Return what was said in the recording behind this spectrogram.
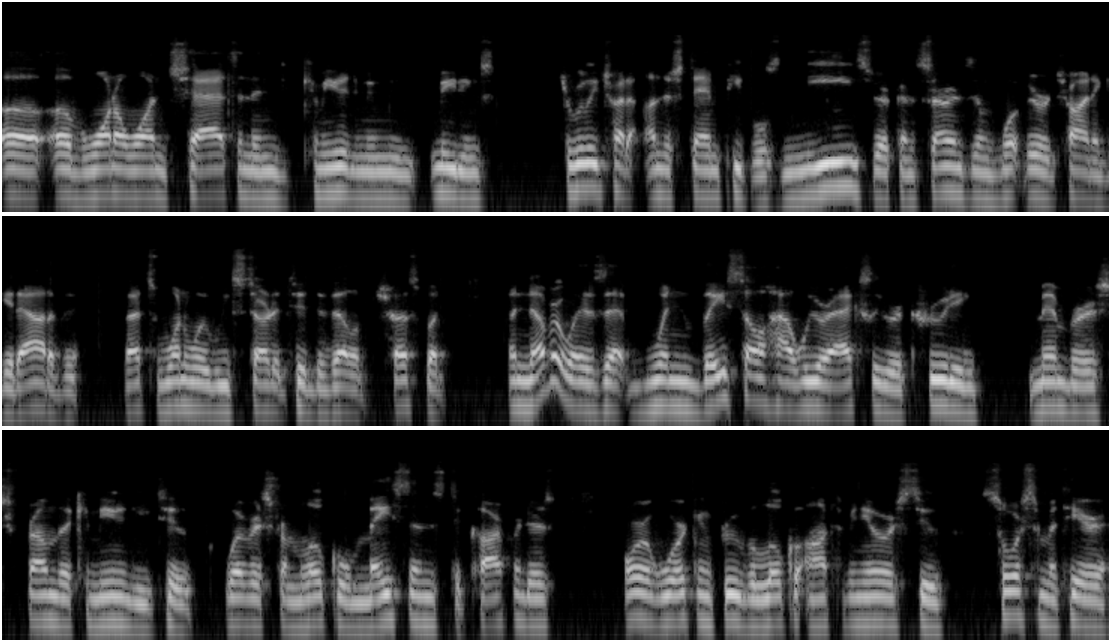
uh, of one-on-one chats and then community meetings to really try to understand people's needs, their concerns, and what they were trying to get out of it. That's one way we started to develop trust. But another way is that when they saw how we were actually recruiting members from the community too, whether it's from local masons to carpenters or working through the local entrepreneurs to source material,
